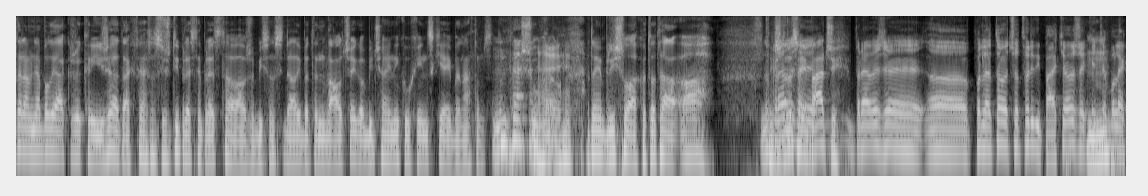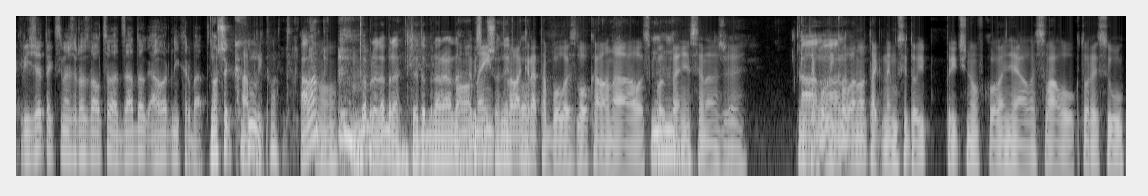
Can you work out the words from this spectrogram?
teda mňa boli akože kríže a takto, ja som si vždy presne predstavoval, že by som si dal iba ten valček obyčajný kuchynský a iba na tom sa tam tak šúchal. A to mi prišlo ako totál, oh, No Takže to sa mi páči. Práve, že uh, podľa toho, čo tvrdí Paťo, že keď mm. ťa bolia kríže, tak si máš rozvalcovať zadok a horný chrbát. no však... Napríklad. Áno? No. Dobre, dobre, to je dobrá rada. No, po- veľakrát tá bolesť lokálna, ale skôr mm-hmm. prenesená, že Áno, boli áno. koleno, tak nemusí to byť príčinou v kolene, ale svalov, ktoré sú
